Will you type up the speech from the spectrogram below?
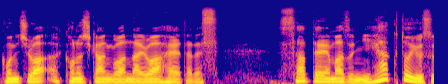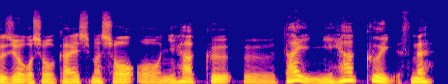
こんにちは。この時間ご案内は早田です。さてまず200という数字をご紹介しましょう。200第200位ですね。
